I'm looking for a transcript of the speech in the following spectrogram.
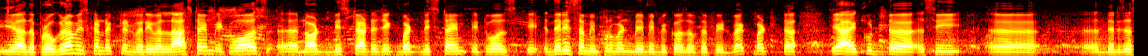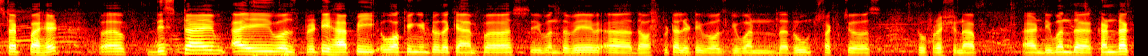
Yeah, the program is conducted very well. Last time it was uh, not this strategic, but this time it was. i there is some improvement maybe because of the feedback, but uh, yeah, I could uh, see there is a step ahead. Uh, this time I was pretty happy walking into the campus, even the way uh, the hospitality was given, the room structures to freshen up, and even the conduct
